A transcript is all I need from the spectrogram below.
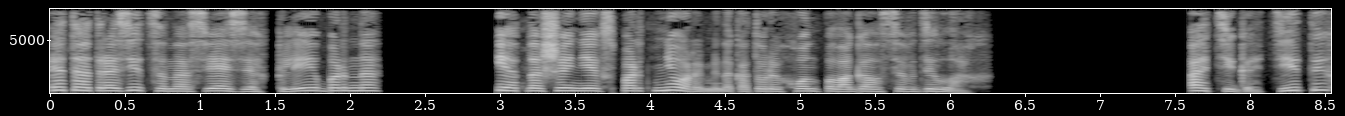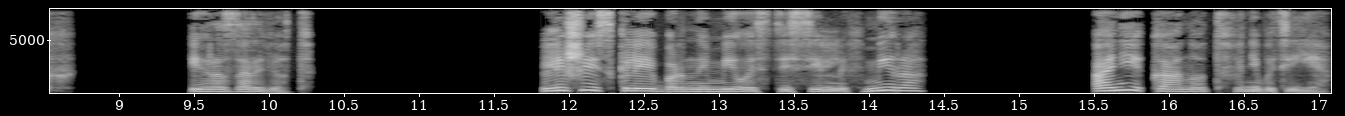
это отразится на связях Клейборна и отношениях с партнерами, на которых он полагался в делах отяготит их и разорвет. Лишись Клейборны милости сильных мира, они канут в небытие.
